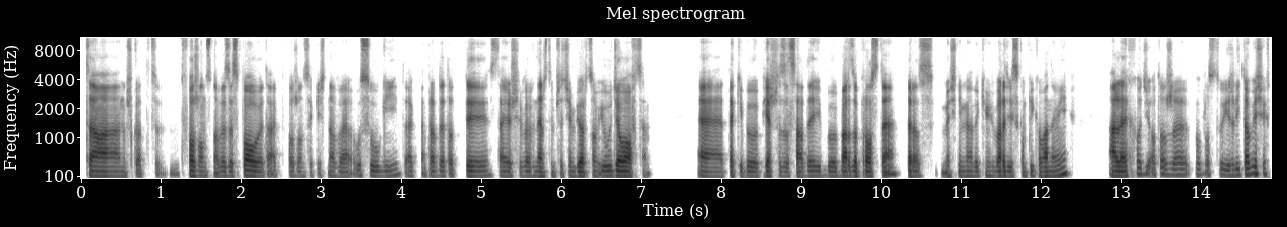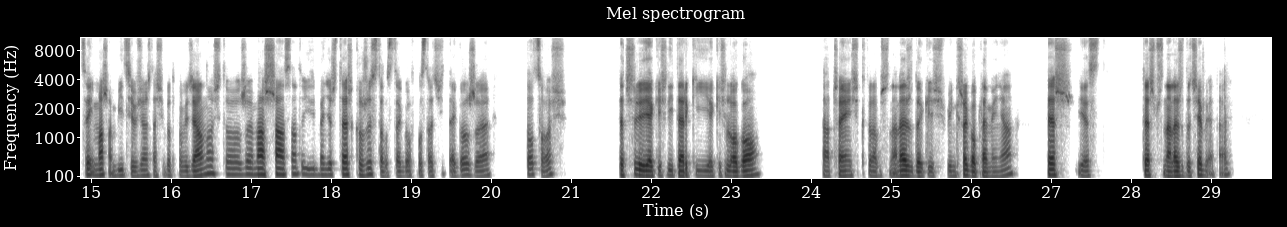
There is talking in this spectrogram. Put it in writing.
ta, na przykład tworząc nowe zespoły, tak, tworząc jakieś nowe usługi, tak naprawdę to ty stajesz się wewnętrznym przedsiębiorcą i udziałowcem. E, takie były pierwsze zasady i były bardzo proste. Teraz myślimy nad jakimiś bardziej skomplikowanymi, ale chodzi o to, że po prostu jeżeli tobie się chce i masz ambicje wziąć na siebie odpowiedzialność, to że masz szansę na to i będziesz też korzystał z tego w postaci tego, że to coś, te trzy jakieś literki, jakieś logo, ta część, która przynależy do jakiegoś większego plemienia, też jest, też przynależy do ciebie, tak?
